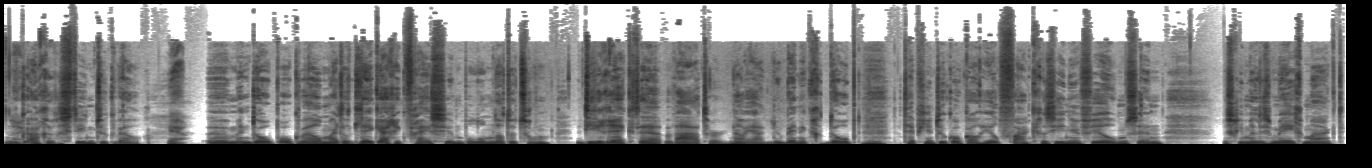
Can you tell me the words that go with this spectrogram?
Nee. Eucharistie natuurlijk wel. Ja. Ehm, en doop ook wel, maar dat leek eigenlijk vrij simpel, omdat het zo'n direct, hè, water. Nou ja, nu ben ik gedoopt. Hmm. Dat heb je natuurlijk ook al heel vaak gezien in films en misschien wel eens meegemaakt.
